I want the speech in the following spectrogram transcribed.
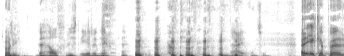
Sorry. de hel vriest eerder dicht, hè? nee, onzin. Eh, Ik heb, eh,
